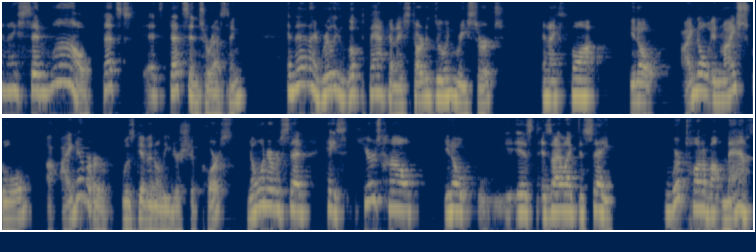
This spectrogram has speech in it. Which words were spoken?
And I said, Wow, that's, that's, that's interesting. And then I really looked back and I started doing research. And I thought, you know, I know in my school, I never was given a leadership course. No one ever said, Hey, here's how, you know, is as I like to say, we're taught about math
